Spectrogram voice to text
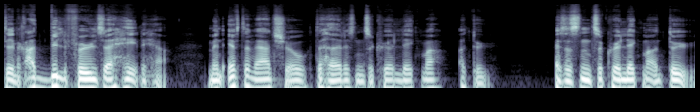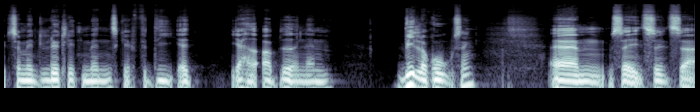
det er en ret vild følelse at have det her, men efter hvert show, der havde jeg det sådan, så kunne jeg lægge mig og dø. Altså sådan, så kunne jeg lægge mig og dø som et lykkeligt menneske, fordi at jeg havde oplevet en eller anden vild rus, ikke? Um, så, så, så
